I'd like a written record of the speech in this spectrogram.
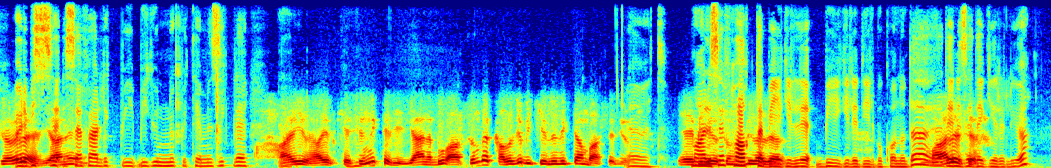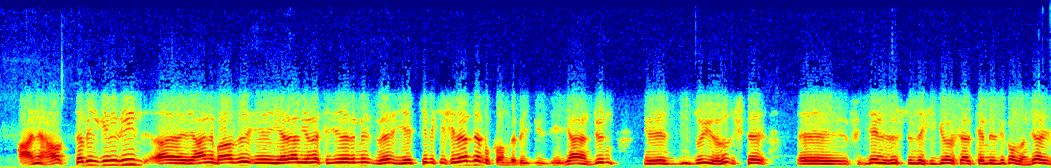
Şöyle, öyle bir yani, seferlik bir, bir günlük bir temizlikle. Hayır hayır kesinlikle değil. Yani bu aslında kalıcı bir kirlilikten bahsediyoruz. Evet. E, Maalesef halk da bilgili, bilgili değil bu konuda. Maalesef. Denize de giriliyor. Hani halk da bilgili değil. Yani bazı yerel yöneticilerimiz ve yetkili kişiler de bu konuda bilgili değil. Yani dün e, duyuyoruz. İşte e, deniz üstündeki görsel temizlik olunca e,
